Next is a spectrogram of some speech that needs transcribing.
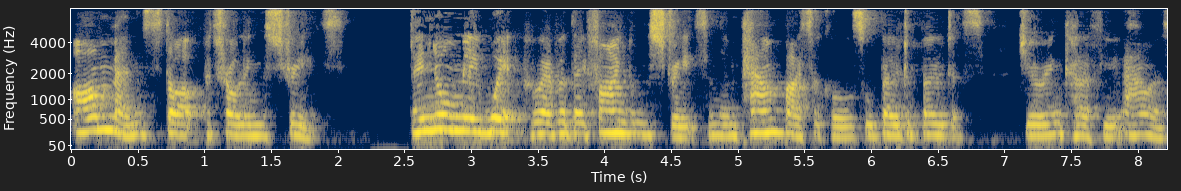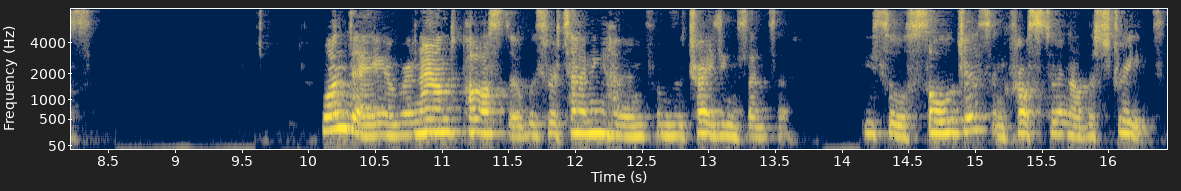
armed men start patrolling the streets. They normally whip whoever they find on the streets and then pound bicycles or boda bodas during curfew hours. One day, a renowned pastor was returning home from the trading centre. He saw soldiers and crossed to another street.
